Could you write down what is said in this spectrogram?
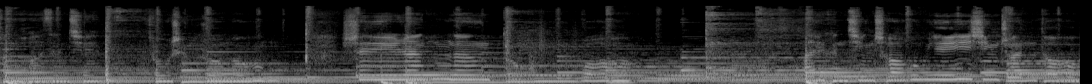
繁华三千，浮生若梦，谁人能懂我？爱恨情仇，一心转动。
